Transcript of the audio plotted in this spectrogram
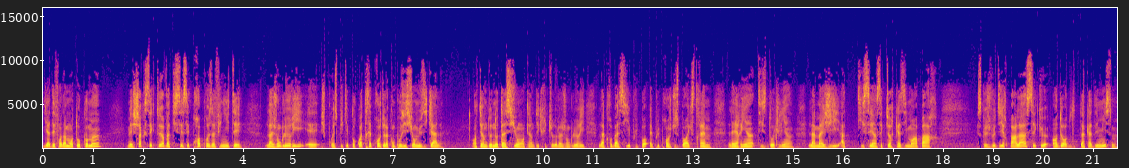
Il y a des fondamentaux communs, mais chaque secteur va tisser ses propres affinités. La jonglerie est, je pourrais expliquer pourquoi, très proche de la composition musicale en termes de notation, en termes d'écriture de la jonglerie. L'acrobatie est plus, proche du sport extrême. L'aérien tisse d'autres liens. La magie a tissé un secteur quasiment à part. Ce que je veux dire par là, c'est qu'en dehors d'académisme,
